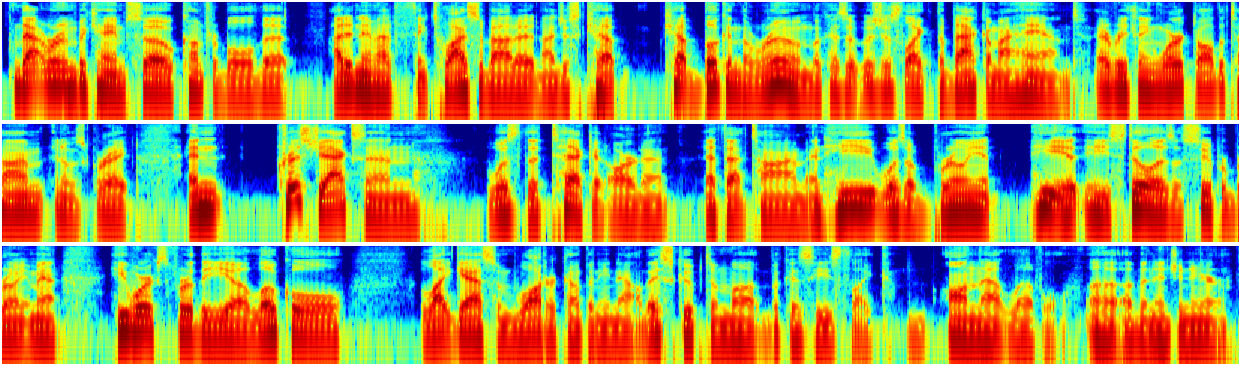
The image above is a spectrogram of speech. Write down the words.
that room became so comfortable that i didn't even have to think twice about it and i just kept kept booking the room because it was just like the back of my hand everything worked all the time and it was great and Chris Jackson was the tech at Ardent at that time, and he was a brilliant. He he still is a super brilliant man. He works for the uh, local light gas and water company now. They scooped him up because he's like on that level uh, of an engineer,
